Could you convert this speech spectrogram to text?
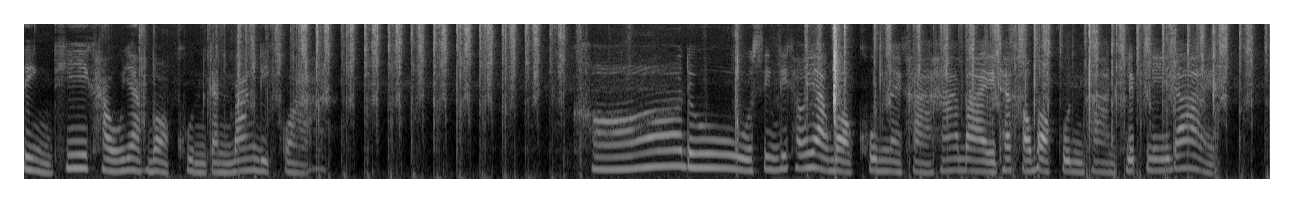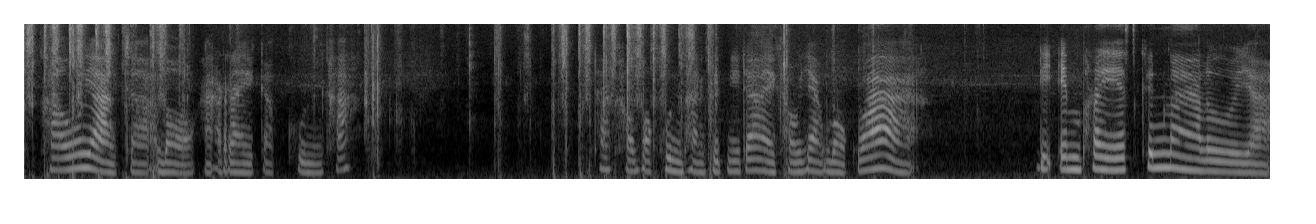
สิ่งที่เขาอยากบอกคุณกันบ้างดีกว่า ขอดูสิ่งที่เขาอยากบอกคุณหน่อยค่ะห้าใบ ถ้าเขาบอกคุณผ่านคลิปนี้ได้ เขาอยากจะบอกอะไรกับคุณคะ ถ้าเขาบอกคุณผ่านคลิปนี้ได้ เขาอยากบอกว่า The Empress ขึ้นมาเลยอะ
